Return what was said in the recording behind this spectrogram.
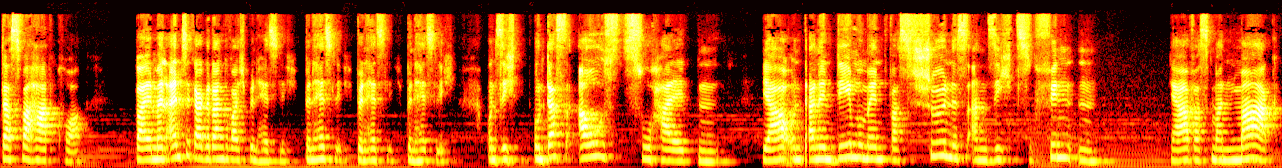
Das war hardcore. Weil mein einziger Gedanke war, ich bin hässlich, bin hässlich, bin hässlich, bin hässlich. Und sich, und das auszuhalten, ja, und dann in dem Moment was Schönes an sich zu finden, ja, was man mag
